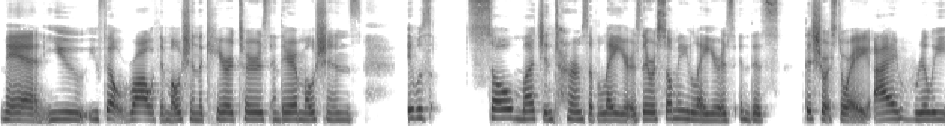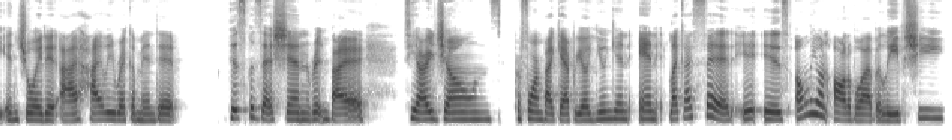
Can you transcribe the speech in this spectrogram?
Man, you, you felt raw with emotion, the characters and their emotions. It was so much in terms of layers. There were so many layers in this, this short story. I really enjoyed it. I highly recommend it. Dispossession, written by Tayari Jones, performed by Gabrielle Union. And like I said, it is only on Audible, I believe. She,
